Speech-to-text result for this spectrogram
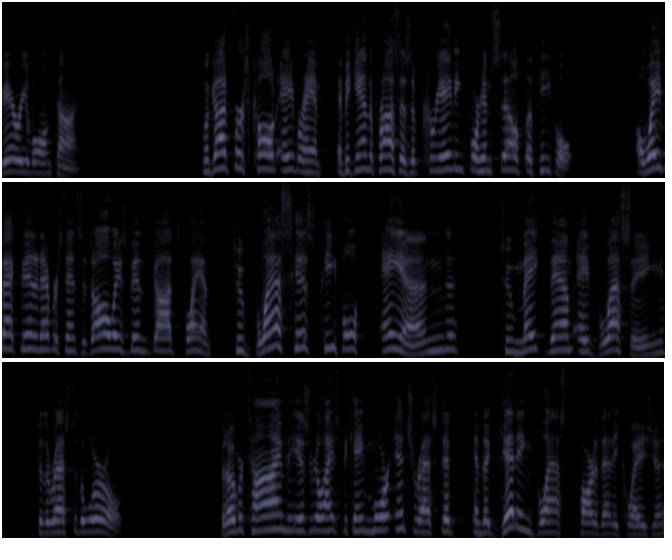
very long time. When God first called Abraham and began the process of creating for himself a people, way back then and ever since, it's always been God's plan to bless his people and to make them a blessing to the rest of the world. But over time, the Israelites became more interested in the getting blessed part of that equation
